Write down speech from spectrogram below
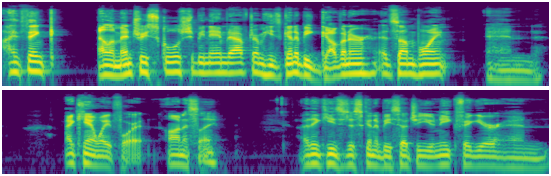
I think elementary school should be named after him. He's going to be governor at some point and I can't wait for it, honestly. I think he's just going to be such a unique figure and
